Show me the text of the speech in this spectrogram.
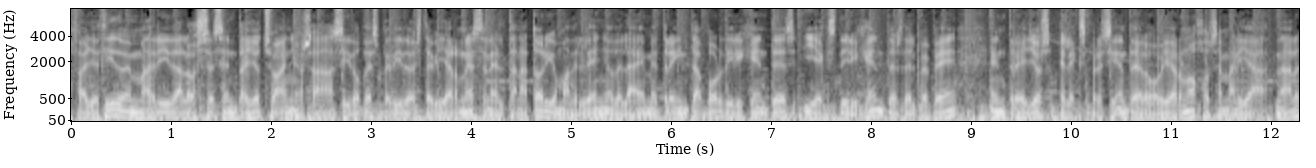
fallecido en Madrid a los 68 años, ha sido despedido este viernes en el tanatorio madrileño de la M30 por dirigentes y exdirigentes del PP, entre ellos el expresidente del gobierno, José María Aznar,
